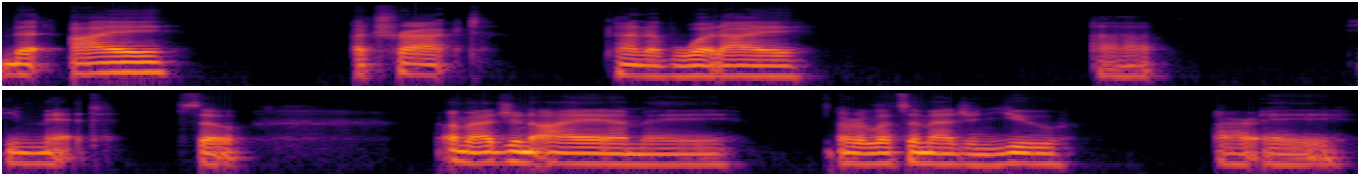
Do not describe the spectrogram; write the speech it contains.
that I attract kind of what I uh, emit. So imagine I am a, or let's imagine you are a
